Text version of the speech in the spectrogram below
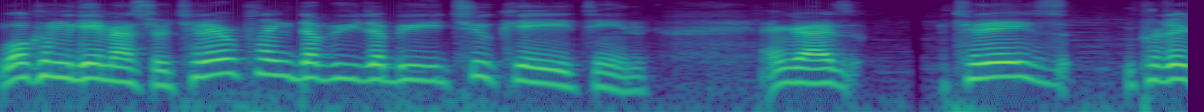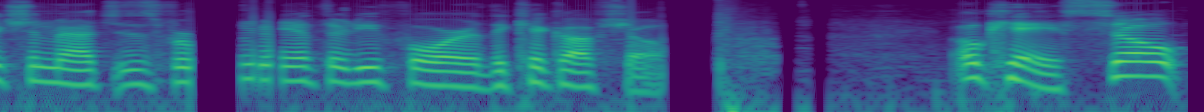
Welcome to Game Master. Today we're playing WWE 2K18. And guys, today's prediction match is for WrestleMania 34, the kickoff show. Okay, so,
